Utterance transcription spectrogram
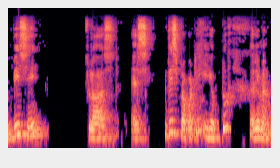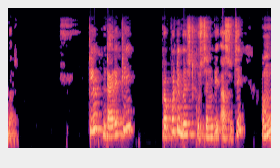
BC plus AC. This property you have to remember. Clear? Directly property based question भी आसुचे हम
